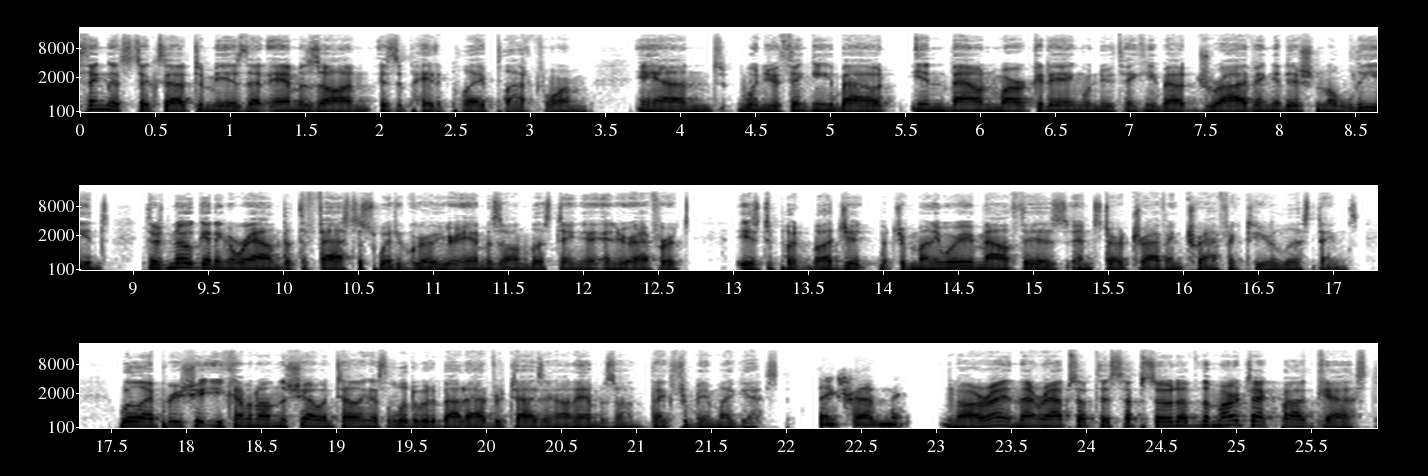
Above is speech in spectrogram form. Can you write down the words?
thing that sticks out to me is that Amazon is a pay to play platform. And when you're thinking about inbound marketing, when you're thinking about driving additional leads, there's no getting around that the fastest way to grow your Amazon listing and your efforts is to put budget, put your money where your mouth is, and start driving traffic to your listings. Will, I appreciate you coming on the show and telling us a little bit about advertising on Amazon. Thanks for being my guest. Thanks for having me. All right. And that wraps up this episode of the Martech Podcast.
